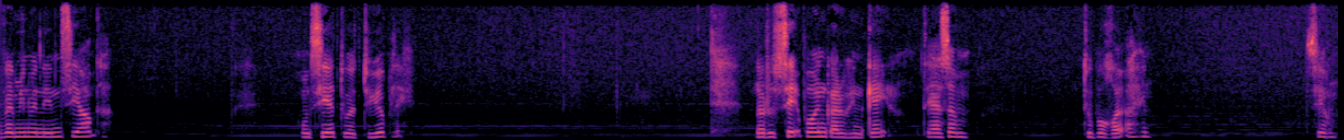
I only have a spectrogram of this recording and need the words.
Du, hvad min veninde siger om dig? Hun siger, at du er dyreblik. Når du ser på hende, gør du hende gal. Det er som, du berører hende, siger hun.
